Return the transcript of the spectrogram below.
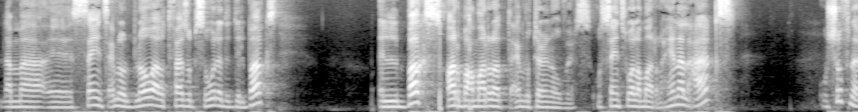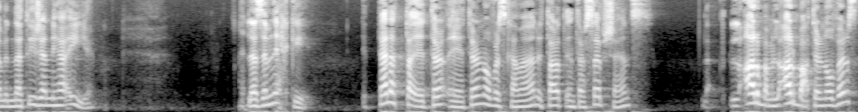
لما آه، الساينتس عملوا ال blowout فازوا بسهولة ضد الباكس الباكس أربع مرات عملوا turnovers والساينتس ولا مرة. هنا العكس وشفنا بالنتيجة النهائية. لازم نحكي الثلاث turnovers كمان الثلاث interceptions الأربع من الأربع turnovers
